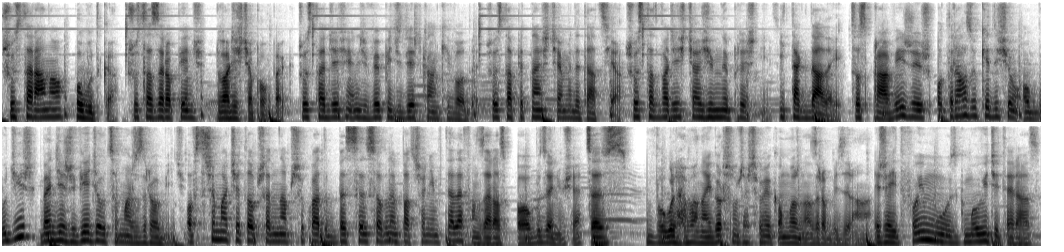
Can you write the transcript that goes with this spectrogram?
6 rano pobudka, 6.05 20 pompek, 6.10 wypić dwie szklanki wody, 6.15 medytacja, 6.20 zimny prysznic i tak dalej. Co sprawi, że już od razu, kiedy się obudzisz, będziesz wiedział, co masz zrobić. Powstrzyma cię to przed na przykład bezsensownym patrzeniem w telefon zaraz po obudzeniu się, co jest w ogóle chyba najgorszą rzeczą, jaką można zrobić z rana. Jeżeli twój mózg mówi ci teraz,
